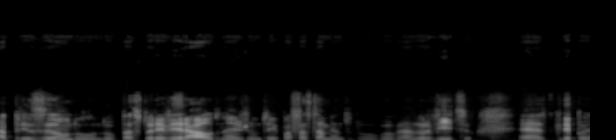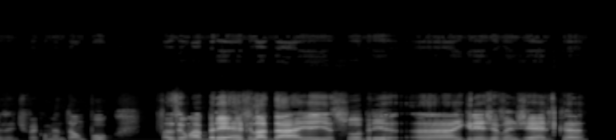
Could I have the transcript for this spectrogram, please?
a prisão do, do pastor Everaldo, né, junto aí com o afastamento do governador Witzel, é, que depois a gente vai comentar um pouco, fazer uma breve ladaia aí sobre a igreja evangélica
